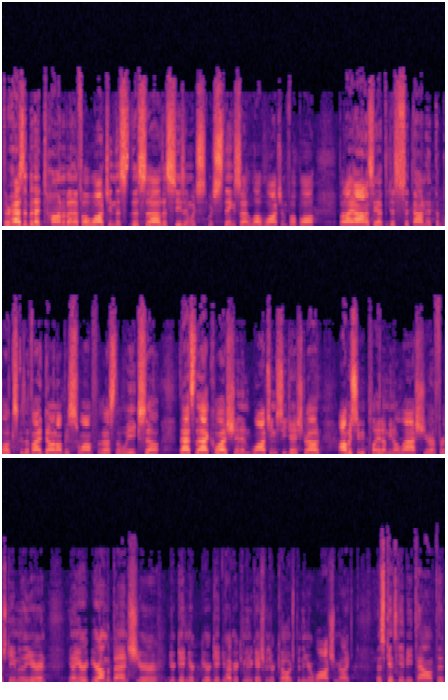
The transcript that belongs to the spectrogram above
there hasn't been a ton of NFL watching this this uh, this season, which which stinks. I love watching football. But I honestly have to just sit down and hit the books because if I don't, I'll be swamped for the rest of the week. So that's that question. And watching C.J. Stroud, obviously we played him, you know, last year, our first game of the year, and you know, you're you're on the bench, you're you're getting your you're getting you have your communication with your coach, but then you're watching, you're like, this kid's going to be talented.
